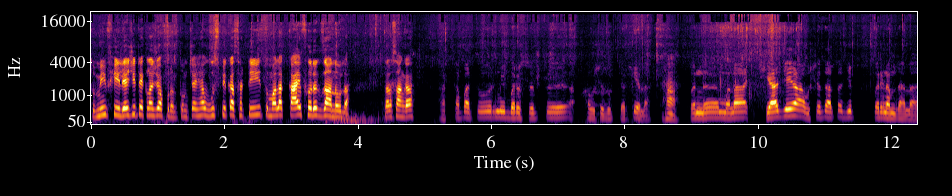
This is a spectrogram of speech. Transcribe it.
तुम्ही फेलियाची टेक्नॉलॉजी वापरून तुमच्या ह्या ऊस पिकासाठी तुम्हाला काय फरक जाणवला? जरा सांगा. आत्तापासून मी बरंचसं औषध उपचार केला. हां. पण मला ह्या जे औषधाचा जे परिणाम झाला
